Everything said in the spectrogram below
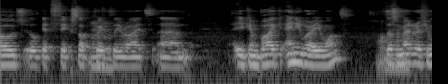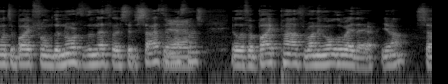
roads, it'll get fixed up Mhm. quickly, right? Um, you can bike anywhere you want. Oh, Doesn't matter if you want to bike from the north of the Netherlands to the south of the Yeah. Netherlands. You'll have a bike path running all the way there. You know, so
